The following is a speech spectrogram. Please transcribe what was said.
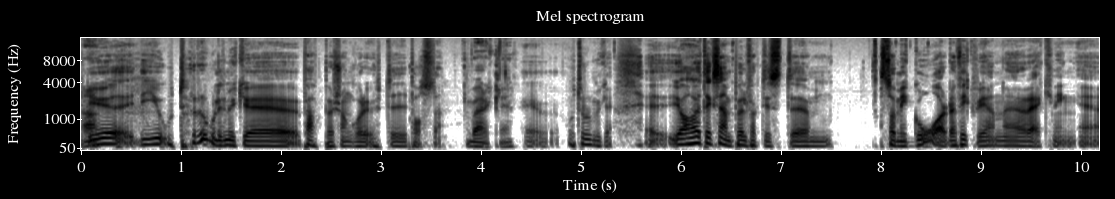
Ja. Det, är ju, det är ju otroligt mycket papper som går ut i posten. Verkligen. Otroligt mycket. Jag har ett exempel faktiskt ehm, som igår, där fick vi en eh, räkning, eh,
